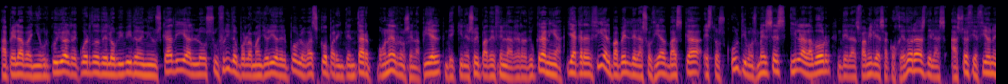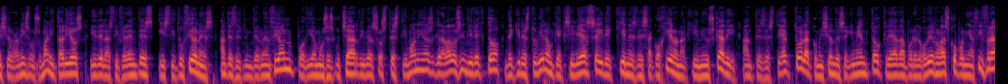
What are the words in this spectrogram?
Apelaba Urcullo al recuerdo de lo vivido en Euskadi, a lo sufrido por la mayoría del pueblo vasco para intentar ponernos en la piel de quienes hoy padecen la guerra de Ucrania y agradecía el papel de la sociedad vasca estos últimos meses y la labor de las familias acogedoras, de las asociaciones y organismos humanitarios y de las diferentes instituciones. Antes de su intervención podíamos escuchar diversos testimonios grabados en directo de quienes tuvieron que exiliarse y de quienes les acogieron aquí en Euskadi. Antes de este acto, la comisión de seguimiento creada por el gobierno vasco ponía cifras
